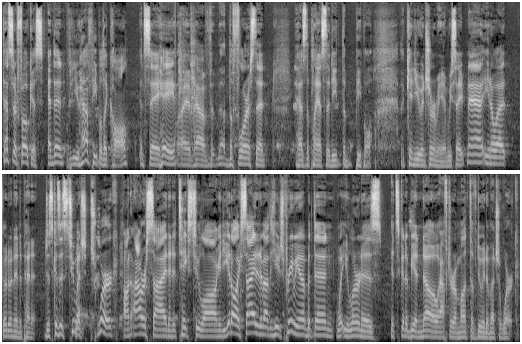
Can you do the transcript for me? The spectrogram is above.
that's their focus. And then you have people that call and say hey i have the- the florist that has the plants that eat the people. Can you insure me? And we say nah you know what? Go to an independent. Just because it's too much work on our side and it takes too long and you get all excited about the huge premium but then what you learn is it's going to be a no after a month of doing a bunch of work.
